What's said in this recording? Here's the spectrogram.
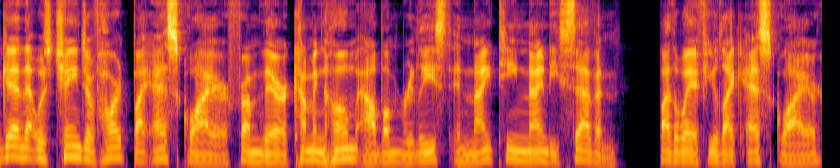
Again, that was Change of Heart by Esquire from their Coming Home album released in 1997. By the way, if you like Esquire,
